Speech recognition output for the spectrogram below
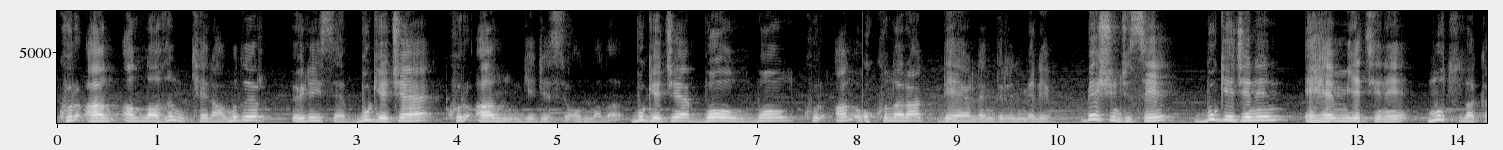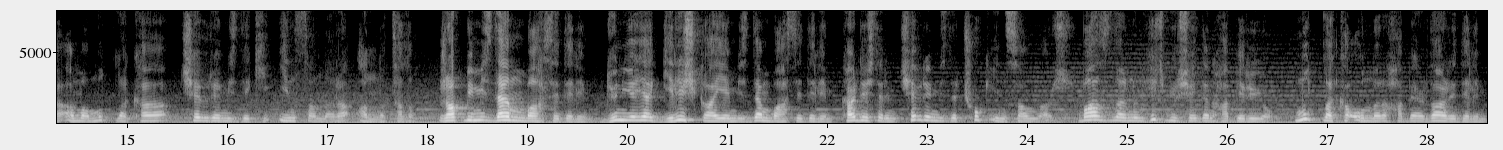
Kur'an Allah'ın kelamıdır, Öyleyse bu gece Kur'an gecesi olmalı. Bu gece bol bol Kur'an okunarak değerlendirilmeli. Beşincisi bu gecenin ehemmiyetini mutlaka ama mutlaka çevremizdeki insanlara anlatalım. Rabbimizden bahsedelim. Dünyaya geliş gayemizden bahsedelim. Kardeşlerim çevremizde çok insan var. Bazılarının hiçbir şeyden haberi yok. Mutlaka onları haberdar edelim.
